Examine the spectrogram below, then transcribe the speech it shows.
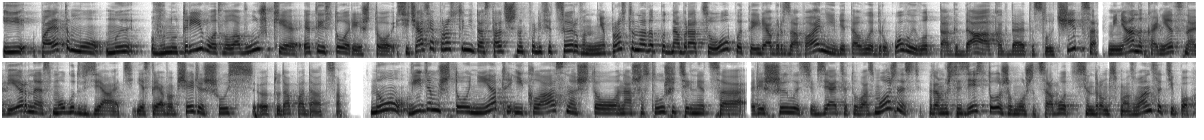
И поэтому мы внутри, вот в ловушке этой истории, что сейчас я просто недостаточно квалифицирован, мне просто надо поднабраться опыта или образования, или того и другого, и вот тогда, когда это случится, меня, наконец, наверное, смогут взять, если я вообще решусь э, туда податься. Ну, видим, что нет, и классно, что наша слушательница решилась взять эту возможность, потому что здесь тоже может сработать синдром самозванца, типа,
